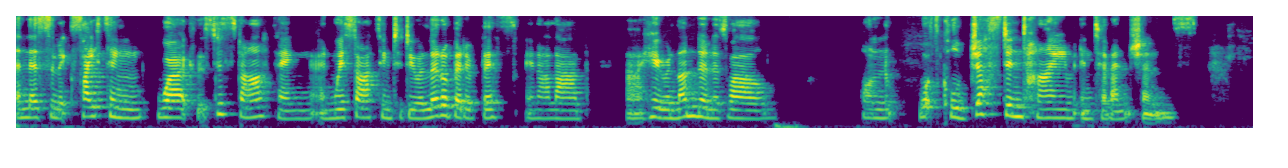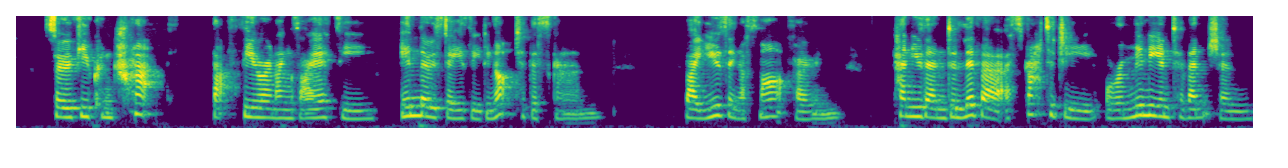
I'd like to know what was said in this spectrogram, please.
And there's some exciting work that's just starting, and we're starting to do a little bit of this in our lab uh, here in London as well on what's called just in time interventions. So if you can track that fear and anxiety in those days leading up to the scan by using a smartphone, can you then deliver a strategy or a mini intervention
